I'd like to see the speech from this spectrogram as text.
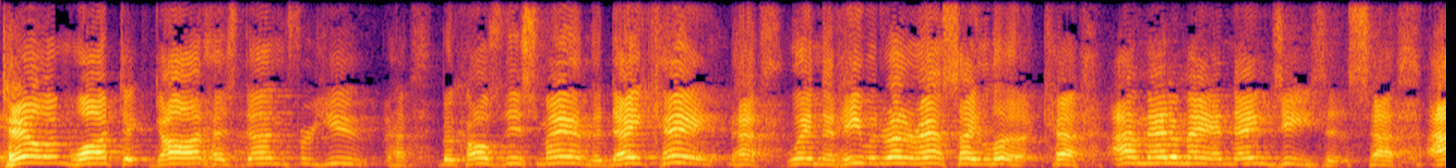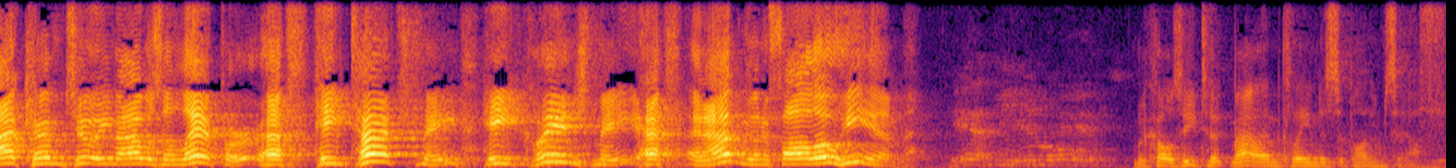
Tell them what that God has done for you. Because this man, the day came when that he would run around and say, Look, I met a man named Jesus. I come to him, I was a leper. He touched me, he cleansed me, and I'm going to follow him. Because he took my uncleanness upon himself.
